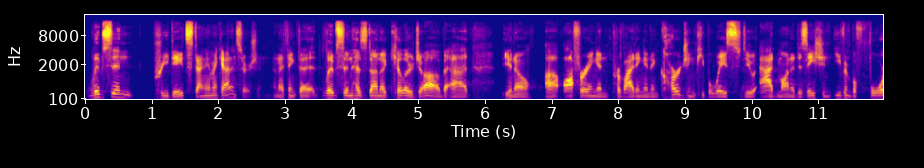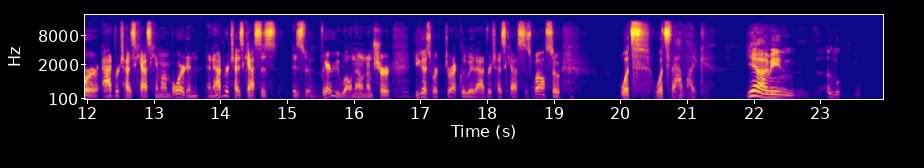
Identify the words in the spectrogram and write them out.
libsyn predates dynamic ad insertion. And I think that Libsyn has done a killer job at, you know, uh, offering and providing and encouraging people ways to do ad monetization even before AdvertiseCast came on board. And, and AdvertiseCast is, is very well known. I'm sure you guys work directly with AdvertiseCast as well. So what's, what's that like? Yeah, I mean,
